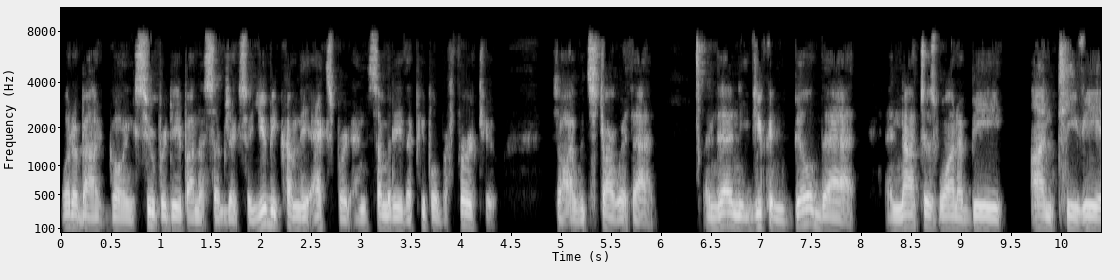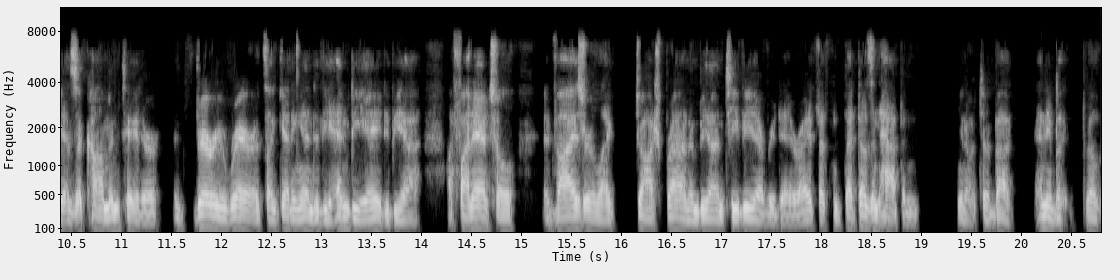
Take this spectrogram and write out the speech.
What about going super deep on the subject so you become the expert and somebody that people refer to? So I would start with that. And then if you can build that and not just want to be on TV as a commentator, it's very rare. It's like getting into the NBA to be a, a financial advisor like Josh Brown and be on TV every day, right? That, that doesn't happen, you know, to about anybody, about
